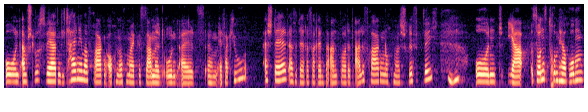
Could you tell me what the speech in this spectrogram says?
Und am Schluss werden die Teilnehmerfragen auch nochmal gesammelt und als ähm, FAQ erstellt. Also der Referent beantwortet alle Fragen nochmal schriftlich. Mhm. Und ja, sonst drumherum,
